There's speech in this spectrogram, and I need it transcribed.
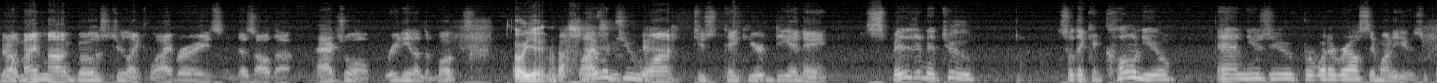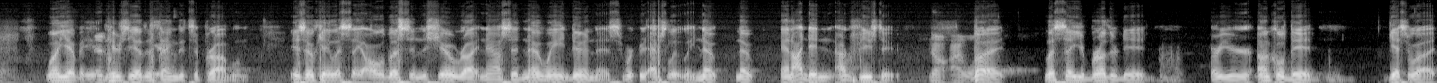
no. But my mom goes to like libraries and does all the actual reading of the books. oh yeah, That's Why would you yeah. want to take your DNA, spit it in a tube, so they can clone you and use you for whatever else they want to use you for? Well, yeah, but It- here's the other yeah. thing that's a problem. Is okay. Let's say all of us in the show right now said, "No, we ain't doing this." We're, absolutely, no, no. And I didn't. I refused to. No, I won't. But let's say your brother did, or your uncle did. Guess what?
